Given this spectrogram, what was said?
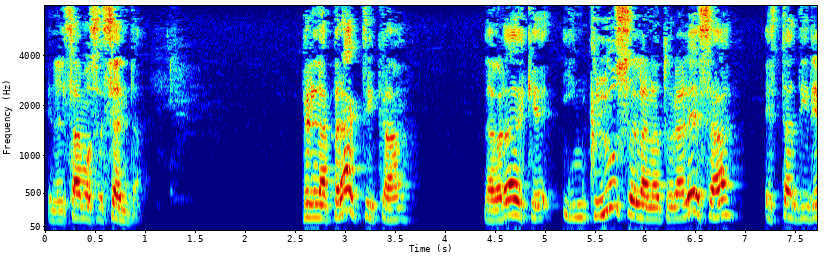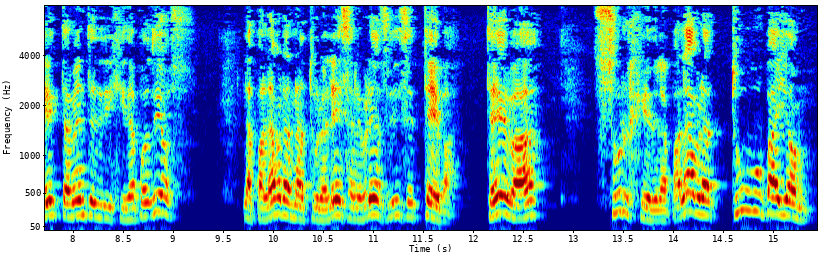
en el Salmo 60. Pero en la práctica, la verdad es que incluso la naturaleza está directamente dirigida por Dios. La palabra naturaleza en hebreo se dice Teva. Teva surge de la palabra tu bayom,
